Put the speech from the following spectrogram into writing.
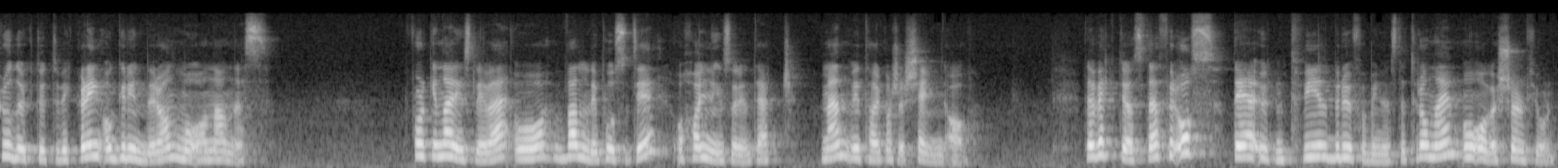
Produktutvikling og gründerne må òg nevnes. Folk i næringslivet er òg veldig positive og handlingsorientert, men vi tar kanskje sjelden av. Det viktigste for oss det er uten tvil bruforbindelse til Trondheim og over Sjølmfjorden.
